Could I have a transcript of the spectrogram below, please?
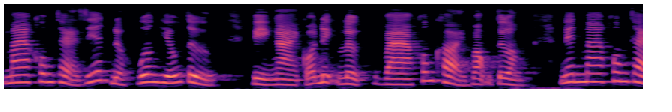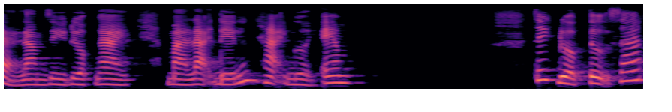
ma không thể giết được Vương Hiếu Tử, vì Ngài có định lực và không khởi vọng tưởng, nên ma không thể làm gì được Ngài, mà lại đến hại người em. Thích được tự sát,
